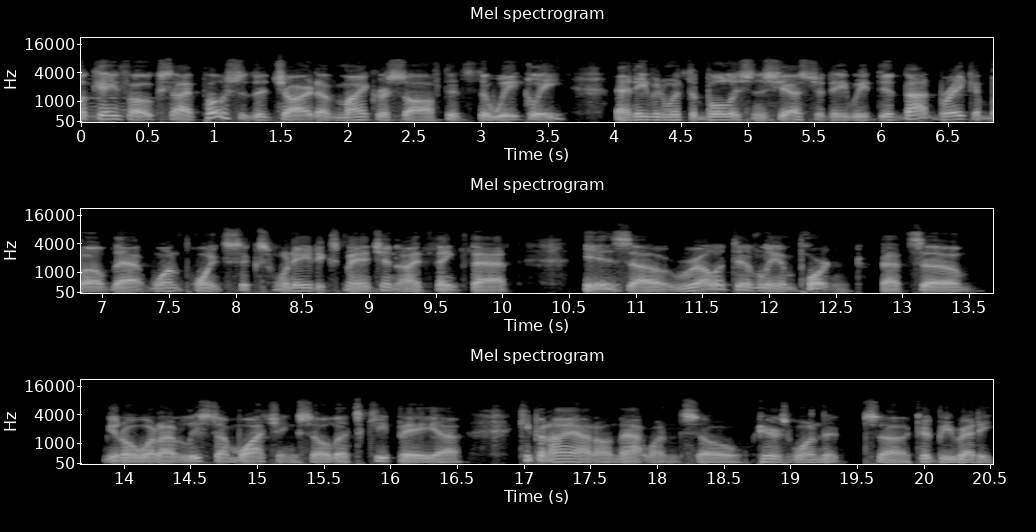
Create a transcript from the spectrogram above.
Okay, folks, I posted the chart of Microsoft. It's the weekly, and even with the bullishness yesterday, we did not break above that 1.618 expansion. I think that is uh, relatively important. That's uh, you know what I, at least I'm watching. So let's keep a uh, keep an eye out on that one. So here's one that uh, could be ready.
